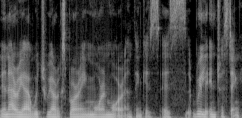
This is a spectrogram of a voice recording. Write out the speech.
an area which we are exploring more and more and think is is really interesting.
